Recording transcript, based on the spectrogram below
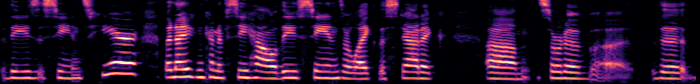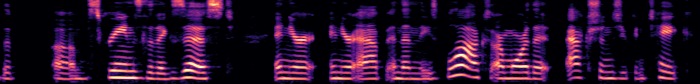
these scenes here. But now you can kind of see how these scenes are like the static um, sort of uh, the the um, screens that exist in your in your app and then these blocks are more the actions you can take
